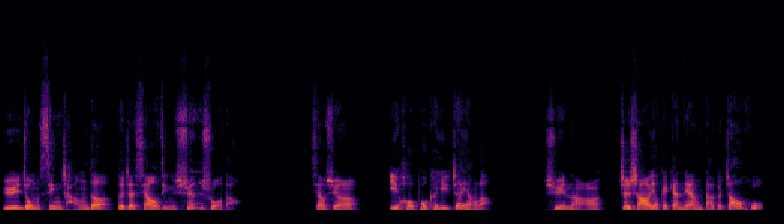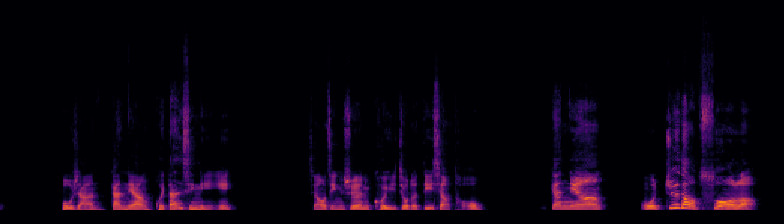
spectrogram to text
语重心长的对着小景轩说道：“小轩儿，以后不可以这样了，去哪儿至少要给干娘打个招呼，不然干娘会担心你。”小景轩愧疚的低下头：“干娘。”我知道错了，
